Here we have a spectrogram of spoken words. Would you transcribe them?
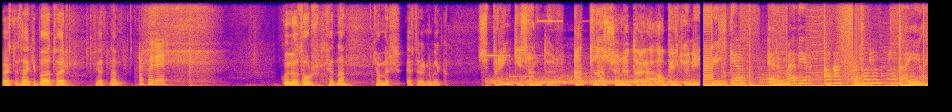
Bestu þakki báða tvær. Hérna. Takk fyrir. Guðlúð Þór, hérna hjá mér eftir ögnum lík Sprengisandur, alla sunnudaga á bylgjunni. Bylgjan er með þér allan daginn.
